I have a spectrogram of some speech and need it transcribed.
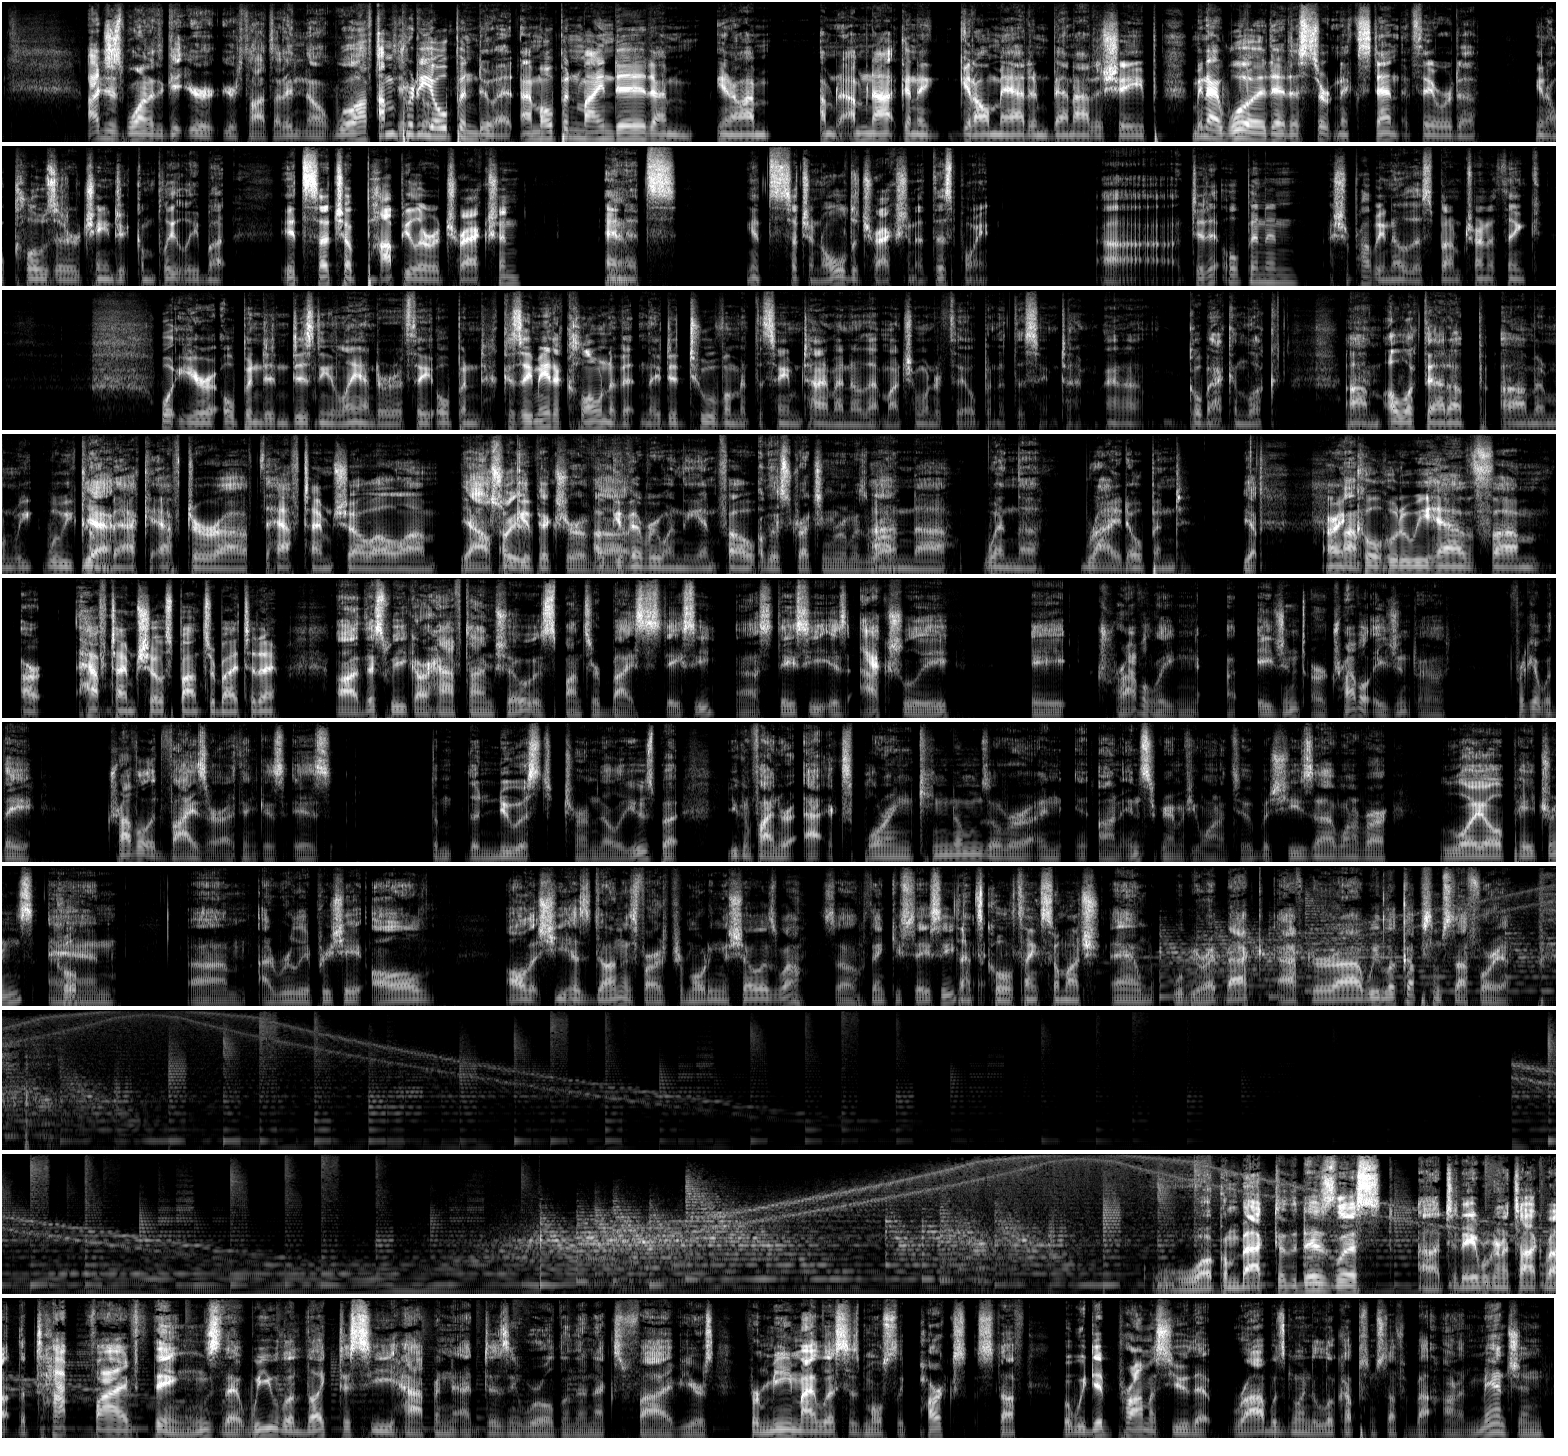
I just wanted to get your your thoughts. I didn't know. We'll have to. I'm pretty a- open to it. I'm open minded. I'm you know I'm I'm I'm not gonna get all mad and bent out of shape. I mean I would at a certain extent if they were to you know close it or change it completely, but it's such a popular attraction, and Yeah. it's it's such an old attraction at this point. Uh, did it open in? I should probably know this, but I'm trying to think what year it opened in Disneyland, or if they opened because they made a clone of it and they did two of them at the same time. I know that much. I wonder if they opened at the same time. I gotta go back and look. Um, I'll look that up, um, and when we when we come Yeah. back after uh, the halftime show, I'll um, Yeah, I'll show you give- a picture of I'll uh, give everyone the info of the stretching room as well. on uh, when the ride opened. yep. All right, Um, cool. Who do we have? Um, halftime show sponsored by today. Uh, this week, our halftime show is sponsored by Stacy. Uh, Stacy is actually a traveling uh, agent or travel agent. Uh, forget what they travel advisor. I think is is the the newest term they'll use. But you can find her at Exploring Kingdoms over in, on Instagram if you wanted to. But she's uh, one of our loyal patrons, and um, I really appreciate all all that she has done as far as promoting the show as well. So thank you, Stacy. That's cool. Thanks so much. and we'll be right back after uh, we look up some stuff for you. back to the Dis-List. Uh, today we're going to talk about the top five things that we would like to see happen at Disney World in the next five years. For me, my list is mostly parks stuff, but we did promise you that Rob was going to look up some stuff about Haunted Mansion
